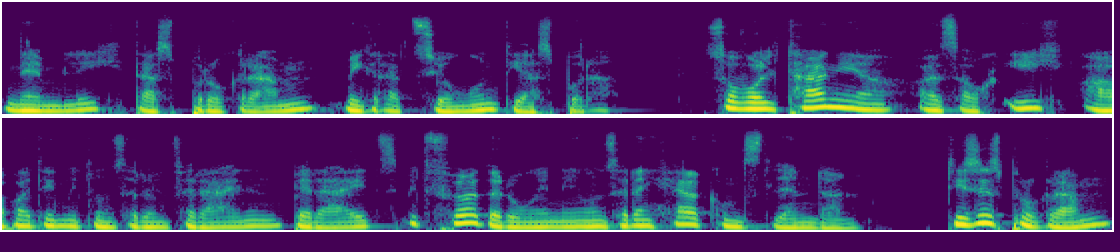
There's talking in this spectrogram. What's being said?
nämlich das Programm Migration und Diaspora. Sowohl Tanja als auch ich arbeiten mit unseren Vereinen bereits mit Förderungen in unseren Herkunftsländern. Dieses Programm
